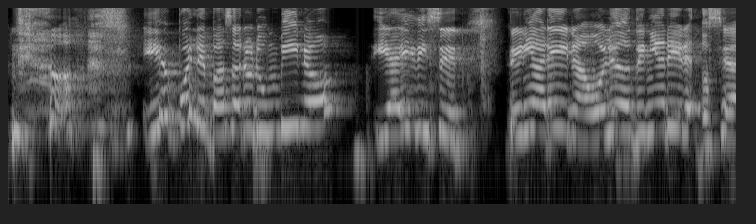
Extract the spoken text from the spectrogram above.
y después le pasaron un vino y ahí dice, tenía arena, boludo, tenía arena. O sea,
